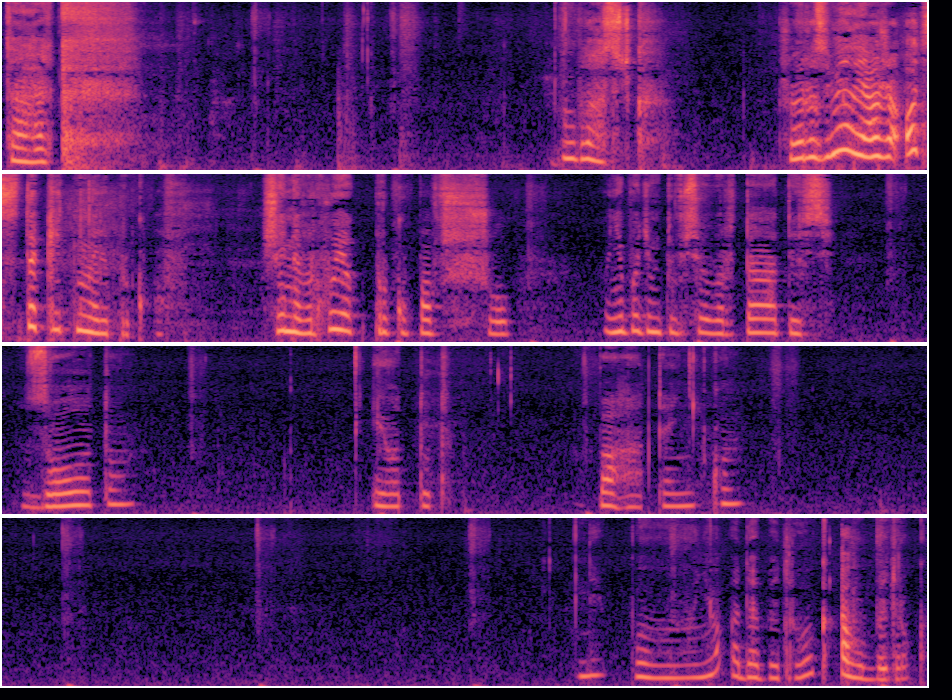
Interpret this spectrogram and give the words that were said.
Так. Ну, будь ласочка. Що ви розуміли, я вже от такий тунель прокопав. Ще й наверху я прокопав що. Мені потім тут все вертатись золотом. І от тут багатенько. понял. А де бедрок? А в бедрок.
